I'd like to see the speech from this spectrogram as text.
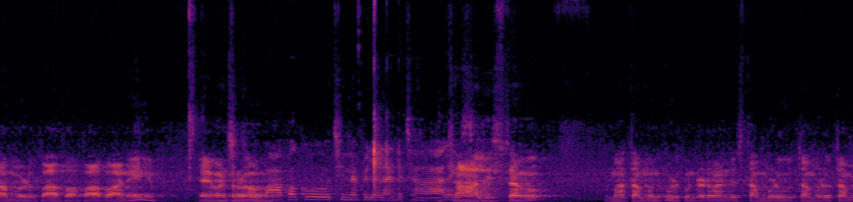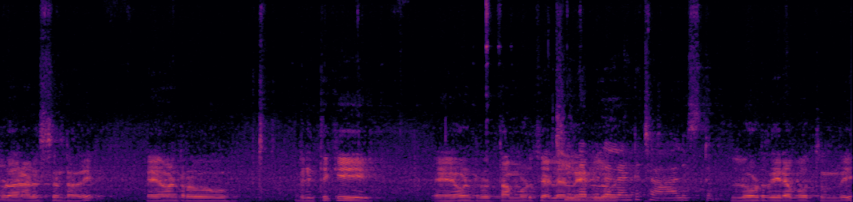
తమ్ముడు పాప పాప అని ఏమంటారు? పాపకు చిన్నపిల్లలు అంటే చాలా చాలా ఇష్టము. మా తమ్ముని కొడుకు ఉంటాడు అని చూసి తమ్ముడు తమ్ముడు తమ్ముడు అని నడుస్తుంటది ఏమంటారు? వృత్తికి ఏమంటారు తమ్ముడు చెల్లెలు అంటే చాలా ఇష్టం. లోటు తీరబోతుంది.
